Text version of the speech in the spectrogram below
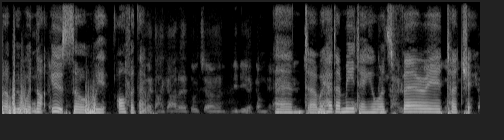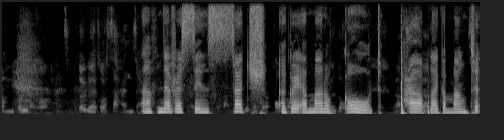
but we would not use, so we offered them. And uh, we had a meeting. It was very touching. I've never seen such a great amount of gold piled up like a mountain.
